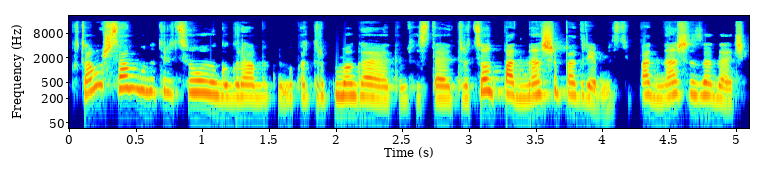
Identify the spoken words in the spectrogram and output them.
к тому же самому нутриционному грамотному, который помогает им составить рацион под наши потребности, под наши задачи,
